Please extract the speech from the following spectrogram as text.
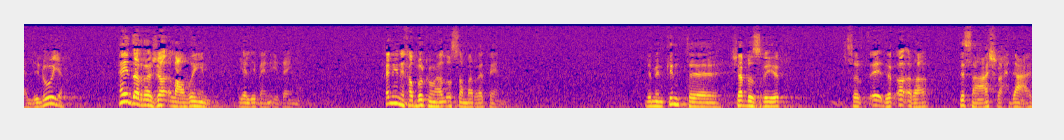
هللويا. هيدا الرجاء العظيم يلي بين إيدينا. خليني أخبركم هالقصة مرة ثانية لما كنت شاب صغير صرت أقدر أقرأ 9 10 11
